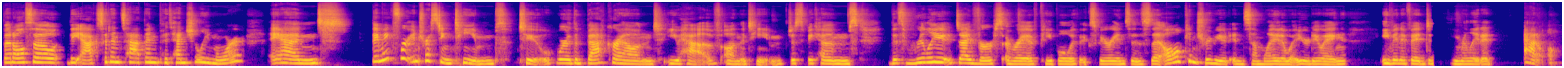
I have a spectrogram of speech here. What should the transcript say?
But also the accidents happen potentially more. And they make for interesting teams too, where the background you have on the team just becomes this really diverse array of people with experiences that all contribute in some way to what you're doing, even if it didn't seem related at all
